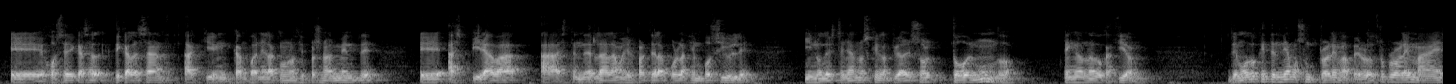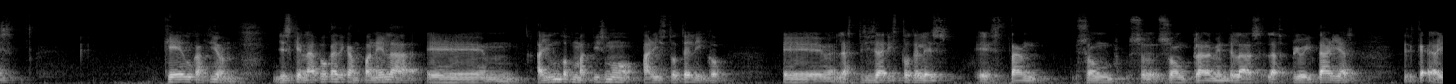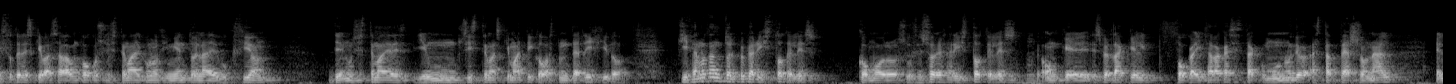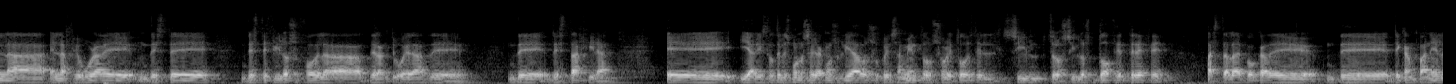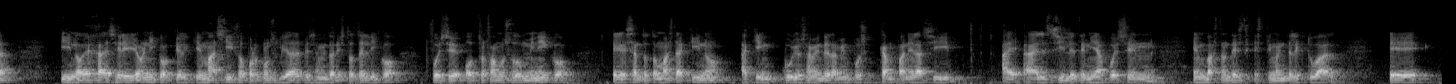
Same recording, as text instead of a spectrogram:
Eh, José de, Casal, Calasanz, a quien Campanella conoció personalmente, eh, aspiraba a extenderla a la mayor parte de la población posible y no de extrañarnos que en la Ciudad del Sol todo el mundo tenga una educación. De modo que tendríamos un problema, pero el otro problema es ¿Qué educación? Y es que en la época de Campanella eh, hay un dogmatismo aristotélico. Eh, las tesis de Aristóteles están, son, son, claramente las, las, prioritarias. Aristóteles que basaba un poco su sistema de conocimiento en la deducción y en un sistema, de, y en un sistema esquemático bastante rígido. Quizá no tanto el propio Aristóteles como los sucesores de Aristóteles, aunque es verdad que él focalizaba casi hasta como un odio hasta personal en la, en la figura de, de este de este filósofo de la, de la antigüedad de, de, Estágira. Eh, y Aristóteles bueno, se había consolidado su pensamiento, sobre todo desde los siglos XII-XIII hasta la época de, Campanella, y no deja de ser irónico que el que más hizo por consolidar el pensamiento aristotélico fuese otro famoso dominico, eh, Santo Tomás de Aquino, a quien curiosamente también pues Campanella sí, a, él sí le tenía pues en, bastante estima intelectual. Eh,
